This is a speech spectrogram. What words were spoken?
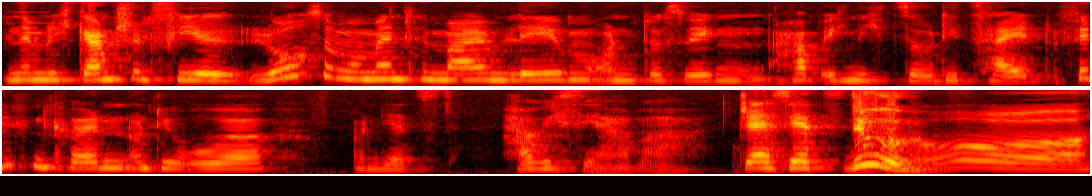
nämlich ganz schön viel los im Moment in meinem Leben und deswegen habe ich nicht so die Zeit finden können und die Ruhe. Und jetzt habe ich sie aber. Jess, jetzt du! Oh,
